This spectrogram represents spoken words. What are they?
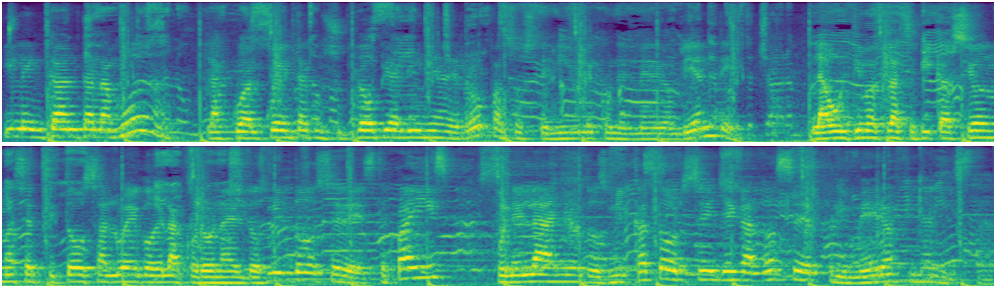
y le encanta la moda, la cual cuenta con su propia línea de ropa sostenible con el medio ambiente. La última clasificación más exitosa luego de la corona del 2012 de este país fue en el año 2014, llegando a ser primera finalista.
